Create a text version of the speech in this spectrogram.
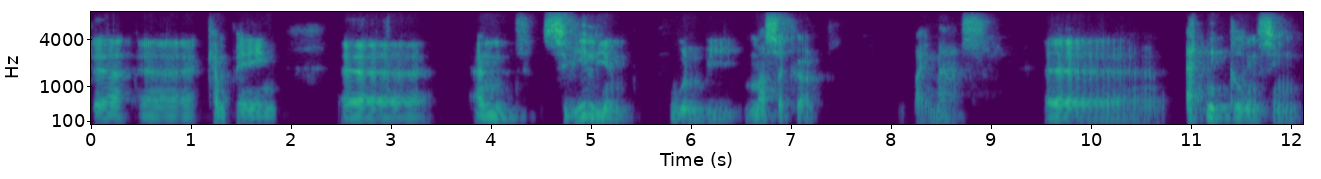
their uh, campaign, uh, and civilian will be massacred by mass. Uh, ethnic cleansing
